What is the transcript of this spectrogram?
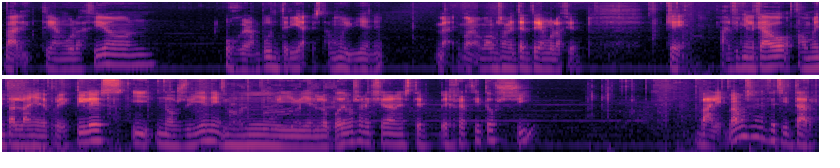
Vale, triangulación. Uf, gran puntería. Está muy bien, ¿eh? Vale, bueno, vamos a meter triangulación. Que al fin y al cabo aumenta el daño de proyectiles y nos viene muy bien. ¿Lo podemos anexionar en este ejército? Sí. Vale, vamos a necesitar,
